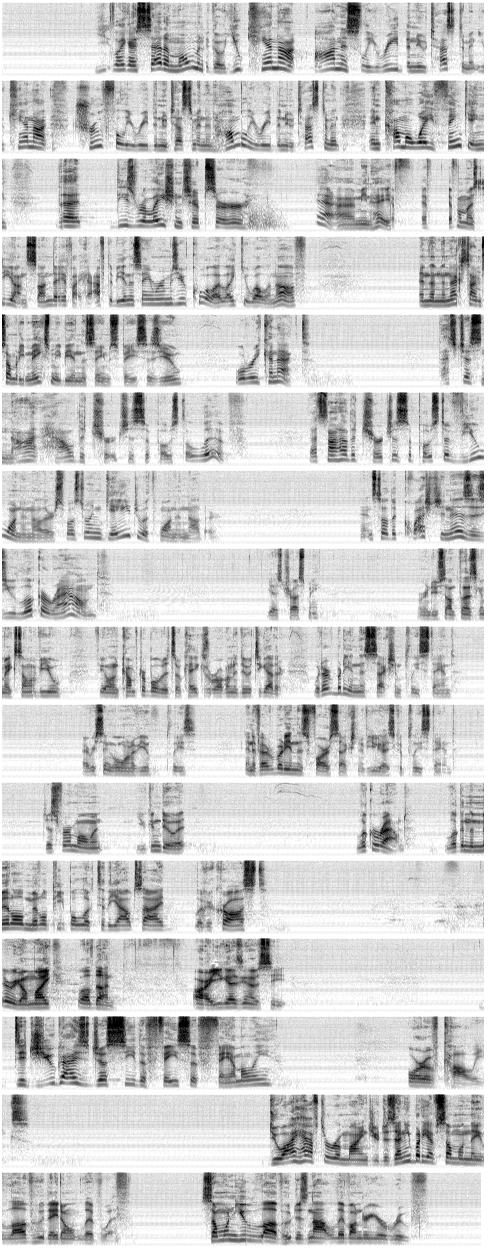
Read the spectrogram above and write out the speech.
like I said a moment ago, you cannot honestly read the New Testament. You cannot truthfully read the New Testament and humbly read the New Testament and come away thinking that these relationships are, yeah, I mean, hey, if, if, if I'm going to see you on Sunday, if I have to be in the same room as you, cool, I like you well enough. And then the next time somebody makes me be in the same space as you, we'll reconnect. That's just not how the church is supposed to live. That's not how the church is supposed to view one another, supposed to engage with one another. And so the question is as you look around, you guys trust me? We're going to do something that's going to make some of you feel uncomfortable, but it's okay because we're all going to do it together. Would everybody in this section please stand? Every single one of you, please. And if everybody in this far section, if you guys could please stand. Just for a moment, you can do it. Look around. Look in the middle. Middle people look to the outside. Look across. There we go, Mike. Well done. All right, you guys can have a seat. Did you guys just see the face of family or of colleagues? Do I have to remind you? Does anybody have someone they love who they don't live with? Someone you love who does not live under your roof?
